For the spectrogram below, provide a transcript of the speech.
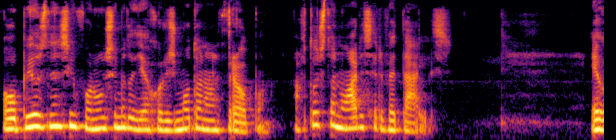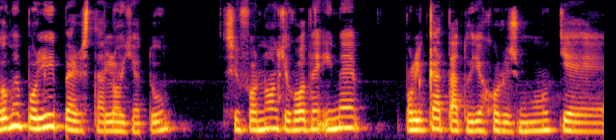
ο οποίος δεν συμφωνούσε με το διαχωρισμό των ανθρώπων. Αυτό ήταν ο Άρης Σερβετάλης. Εγώ είμαι πολύ υπέρ στα λόγια του. Συμφωνώ και εγώ δεν είμαι πολύ κατά του διαχωρισμού και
